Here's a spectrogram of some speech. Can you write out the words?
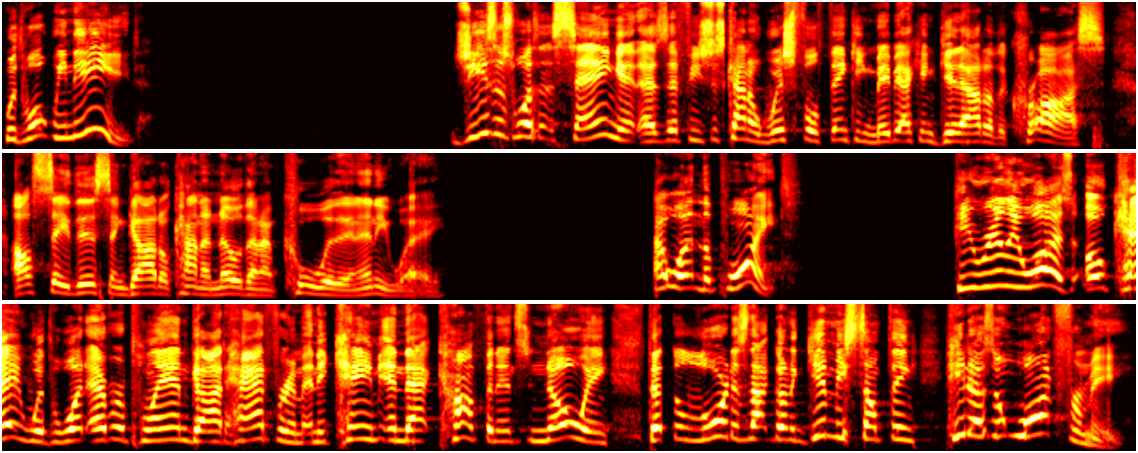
with what we need. Jesus wasn't saying it as if he's just kind of wishful thinking, maybe I can get out of the cross. I'll say this and God will kind of know that I'm cool with it anyway. That wasn't the point. He really was okay with whatever plan God had for him. And he came in that confidence, knowing that the Lord is not going to give me something he doesn't want for me.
